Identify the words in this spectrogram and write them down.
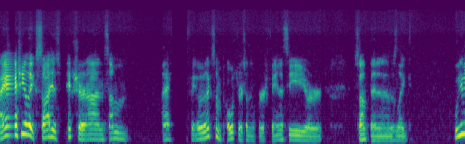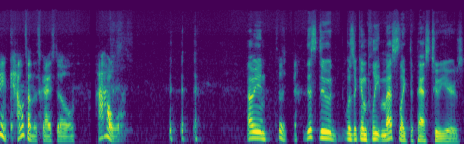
I actually like saw his picture on some. I it was like some poster or something for fantasy or something, and I was like, "Who even counts on this guy still? How?" I mean, this dude was a complete mess like the past two years.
